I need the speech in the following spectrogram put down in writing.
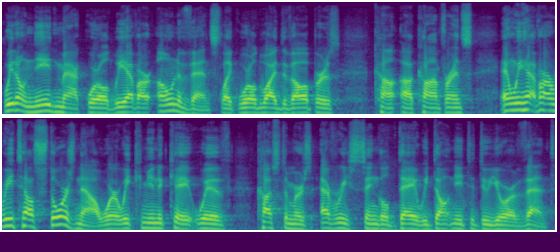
we don't need Macworld. We have our own events like Worldwide Developers uh, Conference, and we have our retail stores now where we communicate with customers every single day. We don't need to do your event.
